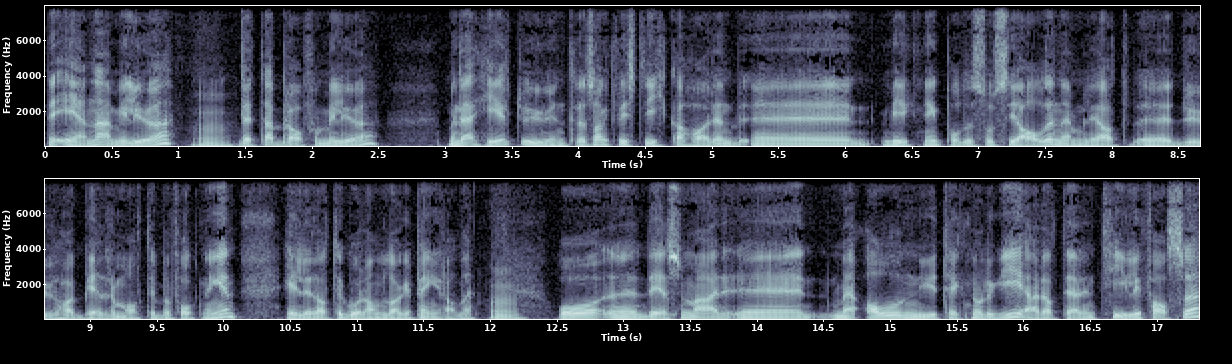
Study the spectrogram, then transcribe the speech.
Det ene er miljøet. Mm. Dette er bra for miljøet. Men det er helt uinteressant hvis det ikke har en eh, virkning på det sosiale, nemlig at eh, du har bedre mat til befolkningen, eller at det går an å lage penger av det. Mm. Og eh, det som er eh, med all ny teknologi, er at det er en tidlig fase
